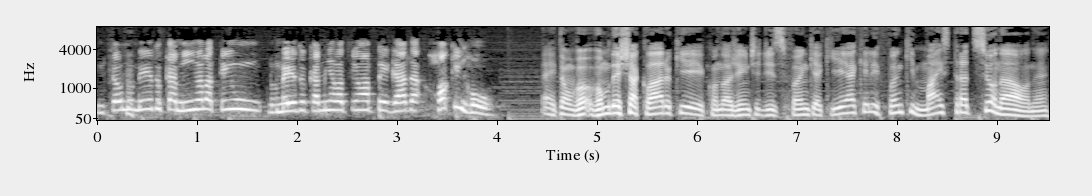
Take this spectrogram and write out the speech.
Então no meio do caminho ela tem um, no meio do caminho ela tem uma pegada rock and roll. É, então vamos deixar claro que quando a gente diz funk aqui é aquele funk mais tradicional, né?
